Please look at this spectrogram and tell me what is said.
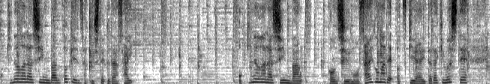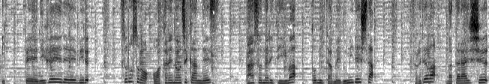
沖縄羅針盤と検索してください。沖縄羅針盤。今週も最後までお付き合いいただきまして一平二平でビル。そろそろお別れのお時間です。パーソナリティは富田恵でした。それではまた来週。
